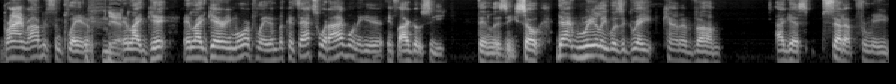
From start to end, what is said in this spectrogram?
Brian Robertson played them Yeah. and like get and like Gary Moore played them because that's what I want to hear if I go see Thin Lizzy. So that really was a great kind of, um, I guess, setup for me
